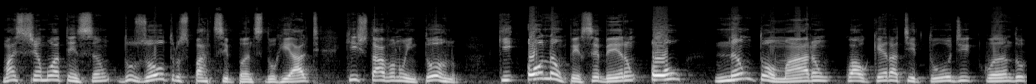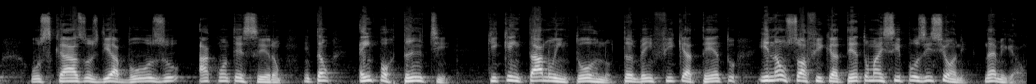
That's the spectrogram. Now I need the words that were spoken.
mas chamou a atenção dos outros participantes do reality que estavam no entorno, que ou não perceberam ou não tomaram qualquer atitude quando os casos de abuso aconteceram. Então, é importante que quem está no entorno também fique atento e não só fique atento, mas se posicione, né, Miguel?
